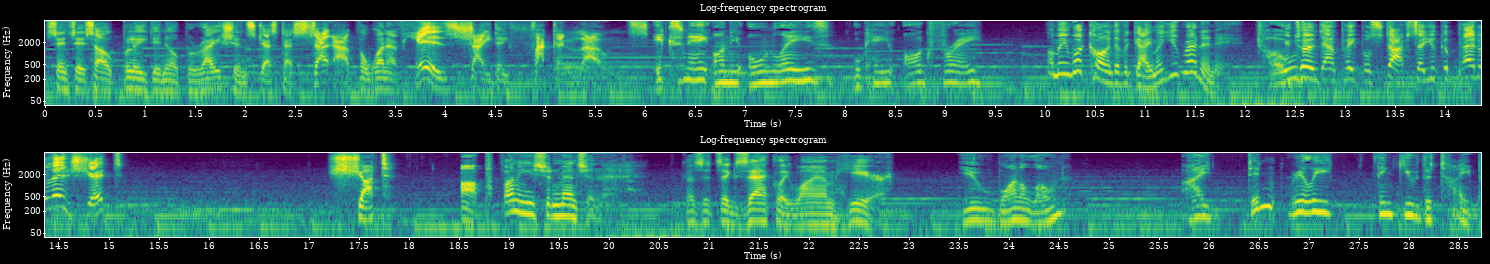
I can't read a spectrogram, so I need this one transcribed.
since this whole bleeding operation's just a setup for one of his shady fucking loans. Ixnay on the own lays, okay, Ogfrey? I mean, what kind of a game are you running here? Toad? You turn down people's stuff so you can peddle his shit? Shut up. Funny you should mention that, because it's exactly why I'm here. You want a loan? I didn't really think you the type.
